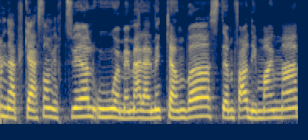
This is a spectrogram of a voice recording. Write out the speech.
une application virtuelle ou euh, même à la limite Canva, si tu aimes faire des mind maps,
